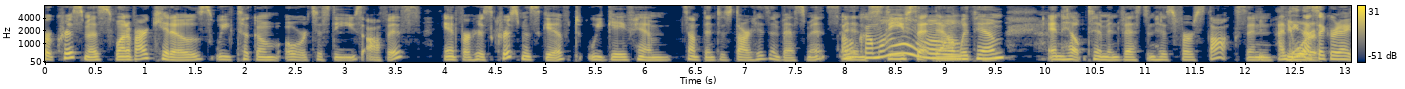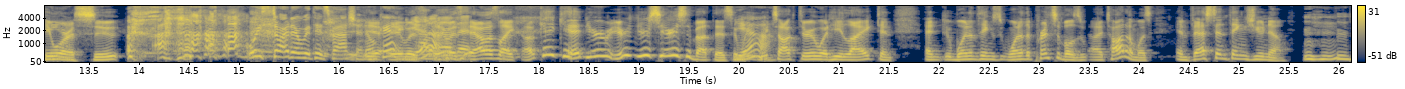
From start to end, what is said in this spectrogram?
for Christmas, one of our kiddos, we took him over to Steve's office. And for his Christmas gift, we gave him something to start his investments. Oh, and come Steve sat down with him and helped him invest in his first stocks. And I He think wore- that's a great idea. he wore a suit we started with his fashion. Yeah, Okay. it was, Yeah. it was, Love. I was like, okay, kid, you're you're you're serious about this. And we, Yeah. we talked through what he liked, and and one of the things, one of the principles I taught him was invest in things you know. Mhm. Mhm.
